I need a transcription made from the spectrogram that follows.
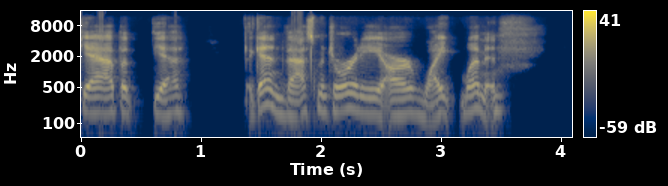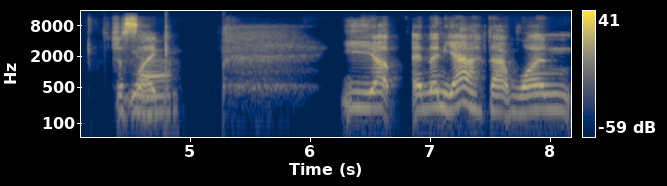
yeah but yeah again vast majority are white women It's just like yep and then yeah that one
